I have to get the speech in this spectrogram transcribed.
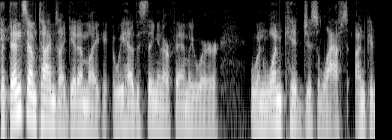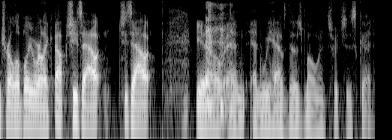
But then sometimes I get them like we have this thing in our family where when one kid just laughs uncontrollably, we're like, "Up, she's out. She's out." You know, and and we have those moments, which is good.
